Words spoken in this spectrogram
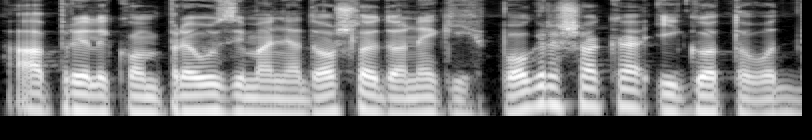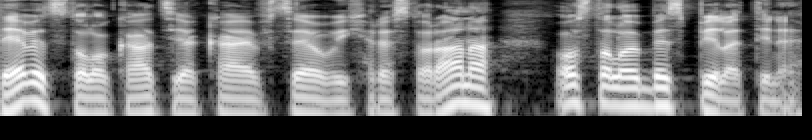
a prilikom preuzimanja došlo je do nekih pogrešaka i gotovo 900 lokacija KFC-ovih restorana ostalo je bez piletine.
